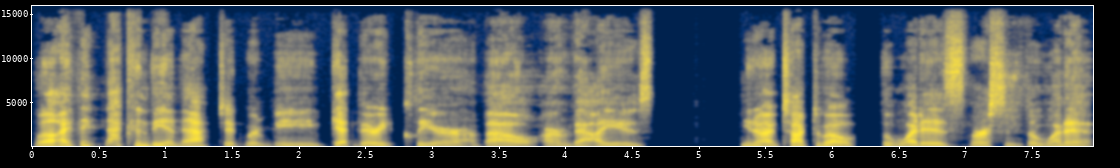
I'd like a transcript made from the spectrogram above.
well i think that can be enacted when we get very clear about our values you know i've talked about the what is versus the what if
